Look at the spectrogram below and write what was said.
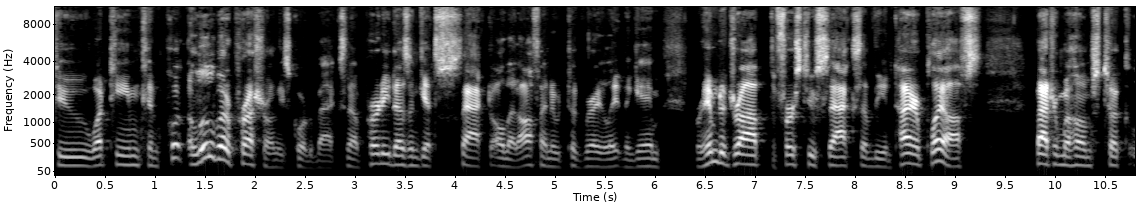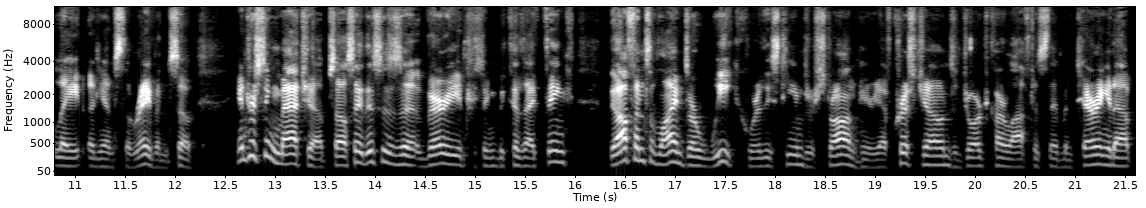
to what team can put a little bit of pressure on these quarterbacks. Now, Purdy doesn't get sacked all that often. It took very late in the game for him to drop the first two sacks of the entire playoffs. Patrick Mahomes took late against the Ravens. So, interesting matchups. I'll say this is a very interesting because I think the offensive lines are weak where these teams are strong here. You have Chris Jones and George Karlaftis. They've been tearing it up.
